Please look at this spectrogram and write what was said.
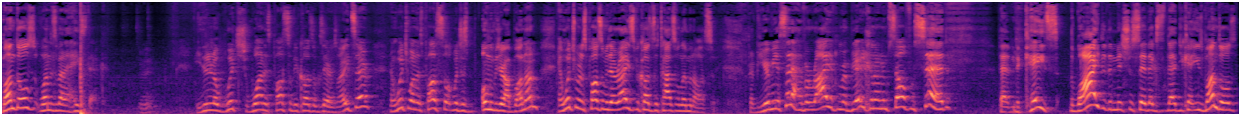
bundles, one is about a haystack. Right? He didn't know which one is possible because of Xeris Eitzer, and which one is possible, which is only with Rabbanan, and which one is possible with your Rice because of Taz Lim and Asr. Rabbi Yirmiyah said, I have a raya from Rabbi Yochanan himself who said that in the case, why did the Mishnah say that, that you can't use bundles?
